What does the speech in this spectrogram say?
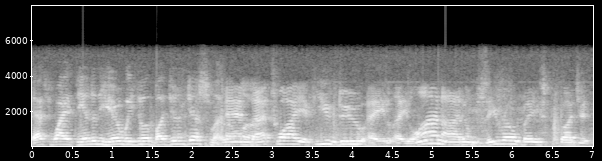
that's why at the end of the year, we do a budget adjustment. And that's why if you do a, a line item, zero-based budget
